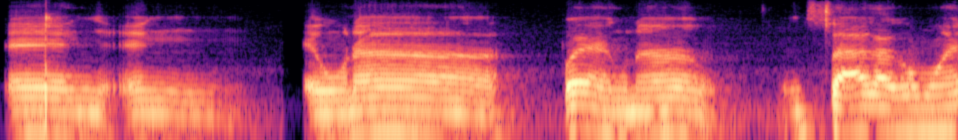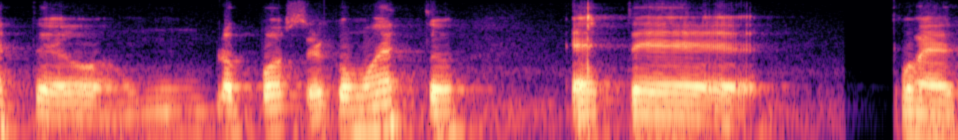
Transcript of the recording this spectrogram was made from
en, en, en una pues en una un saga como este o un blockbuster como esto este pues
